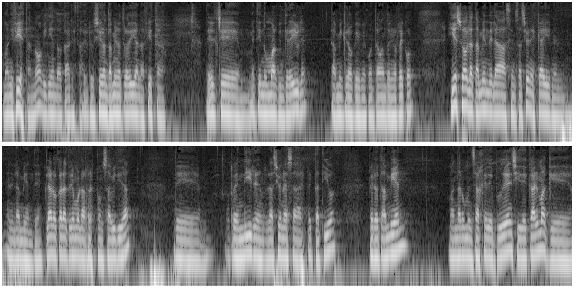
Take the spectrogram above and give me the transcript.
manifiestan, ¿no? Viniendo acá al estadio. Lo hicieron también otro día en la fiesta del Che metiendo un marco increíble. También creo que me contaba Antonio Récord. Y eso habla también de las sensaciones que hay en el, en el ambiente. Claro que ahora tenemos la responsabilidad de rendir en relación a esa expectativa, pero también mandar un mensaje de prudencia y de calma que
